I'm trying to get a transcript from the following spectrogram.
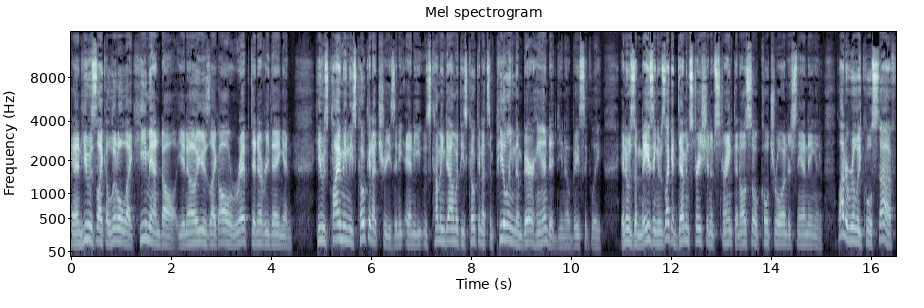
And he was like a little like He-Man doll, you know, he was like all ripped and everything. And he was climbing these coconut trees and he, and he was coming down with these coconuts and peeling them barehanded, you know, basically. And it was amazing. It was like a demonstration of strength and also cultural understanding and a lot of really cool stuff.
